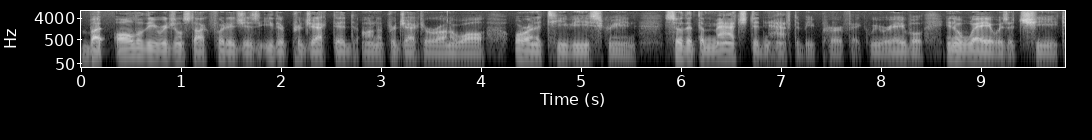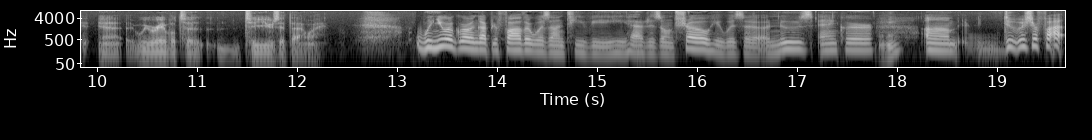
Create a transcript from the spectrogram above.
But all of the original stock footage is either projected on a projector or on a wall or on a TV screen so that the match didn't have to be perfect. We were able, in a way, it was a cheat. Uh, we were able to, to use it that way. When you were growing up, your father was on TV. He had his own show. He was a, news anchor. Mm-hmm. Um, did, was your fa-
